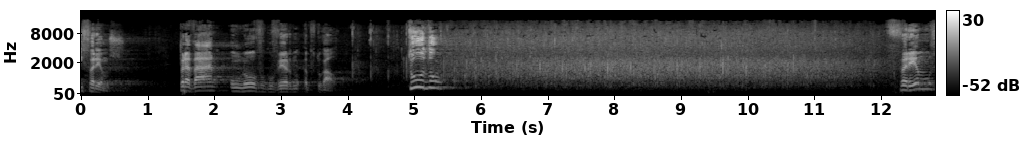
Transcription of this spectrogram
e faremos para dar um novo governo a Portugal. Tudo faremos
